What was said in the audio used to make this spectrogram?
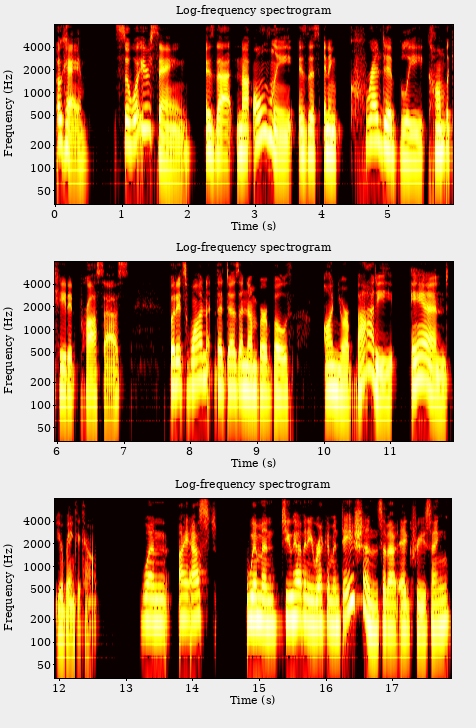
Okay. So what you're saying is that not only is this an incredibly complicated process, but it's one that does a number both on your body and your bank account. When I asked women, do you have any recommendations about egg freezing?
